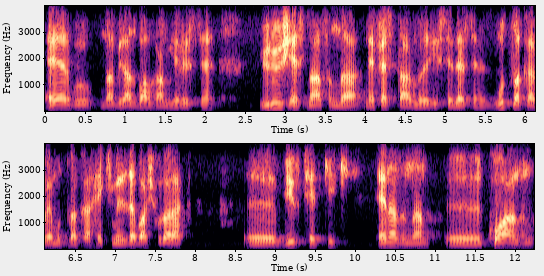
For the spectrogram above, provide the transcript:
eğer bunda biraz balgam gelirse, yürüyüş esnasında nefes darlığı hissederseniz mutlaka ve mutlaka hekiminize başvurarak e, bir tetkik en azından e, koanın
